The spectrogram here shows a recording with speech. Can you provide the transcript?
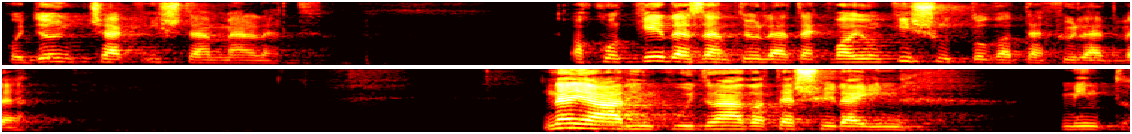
hogy döntsek Isten mellett. Akkor kérdezem tőletek, vajon kisuttog a te füledbe? Ne járjunk úgy, drága testvéreim, mint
